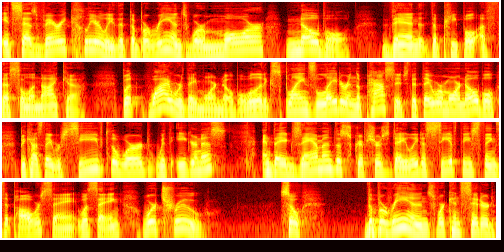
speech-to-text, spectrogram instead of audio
it says very clearly that the Bereans were more noble than the people of Thessalonica. But why were they more noble? Well, it explains later in the passage that they were more noble because they received the word with eagerness and they examined the scriptures daily to see if these things that Paul saying, was saying were true. So the Bereans were considered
